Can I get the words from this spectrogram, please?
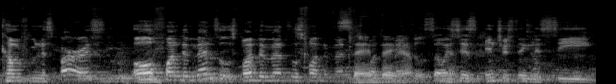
coming from the Spurs, all fundamentals, fundamentals, fundamentals, Same thing, yeah. fundamentals. So it's just interesting to see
